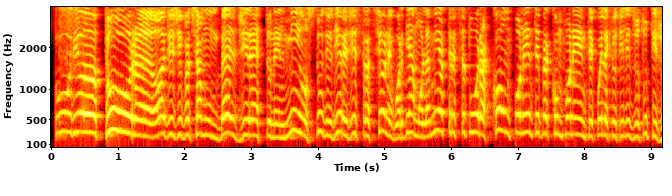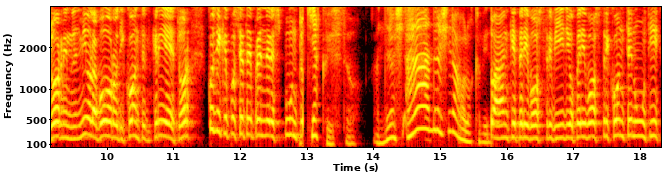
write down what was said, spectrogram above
Studio Tour! Oggi ci facciamo un bel giretto nel mio studio di registrazione, guardiamo la mia attrezzatura componente per componente, quella che utilizzo tutti i giorni nel mio lavoro di content creator, così che possiate prendere spunto Chi è questo? Andrea, Ci- ah, Andrea Cirolo, ho capito. anche per i vostri video, per i vostri contenuti.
